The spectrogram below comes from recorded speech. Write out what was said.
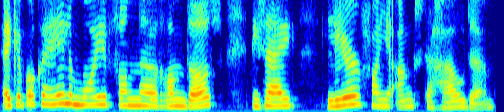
Ik heb ook een hele mooie van uh, Ramdas. Die zei: leer van je angsten houden.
